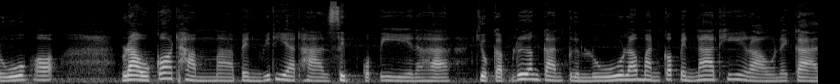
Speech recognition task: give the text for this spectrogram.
รู้ เพราะเราก็ทำมาเป็นวิทยาทาน 10 กว่าปีนะคะ เกี่ยวกับเรื่องการตื่นรู้แล้วมันก็เป็นหน้าที่เราในการ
